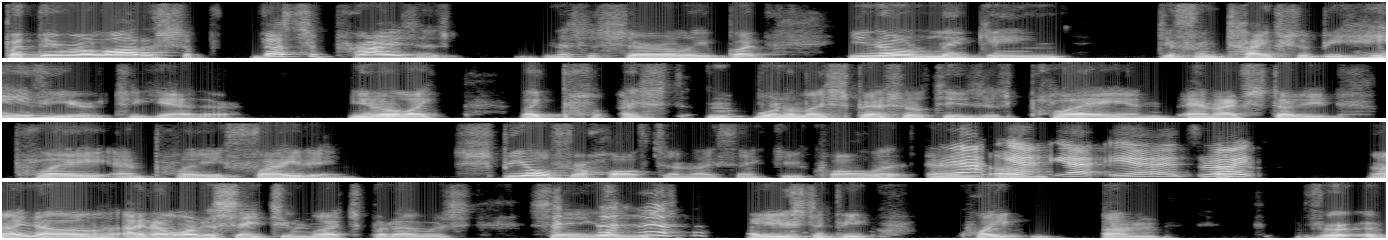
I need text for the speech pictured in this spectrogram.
But there were a lot of not surprises necessarily, but you know, linking different types of behavior together. You know, like like I, one of my specialties is play, and and I've studied play and play fighting. Spielverhalten, I think you call it. And, yeah, yeah, um, yeah, yeah, it's right. I know. I don't want to say too much, but I was saying I used, I used to be quite um ver,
